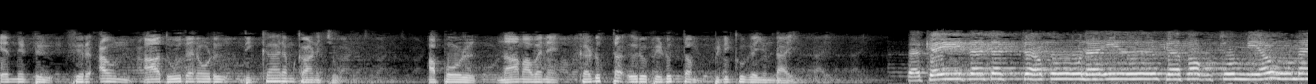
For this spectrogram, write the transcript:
എന്നിട്ട് ഫിർഔൻ ആ ദൂതനോട് ധിക്കാരം കാണിച്ചു. അപ്പോൾ നാം അവനെ കടുത്ത ഒരു പിടുത്തം പിടിക്കുകയുണ്ടായി. فكيف تتقون إن كفرتم يوما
